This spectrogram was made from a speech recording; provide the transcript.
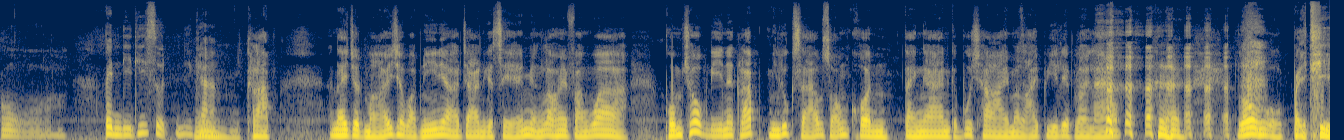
โอ้เป็นดีที่สุดนะคะครับ ในจดหมายฉบับนี้เนี่ยอาจารย์เกษมอย่างเล่าให้ฟังว่า ผมโชคดีนะครับ มีลูกสาวสองคนแต่งงานกับผู้ชายมาหลายปีเรียบร้อยแล้ว โล่งอกไปที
